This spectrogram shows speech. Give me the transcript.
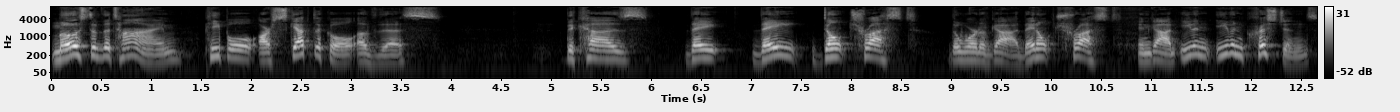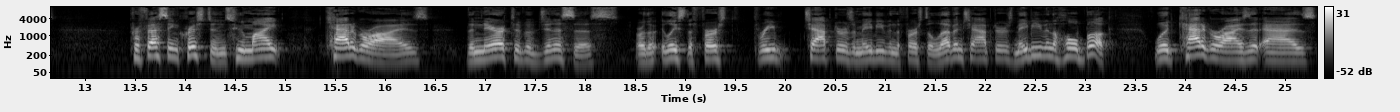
Most of the time, people are skeptical of this because they, they don't trust the Word of God. They don't trust in God. Even, even Christians, professing Christians, who might categorize the narrative of Genesis, or the, at least the first three chapters, or maybe even the first 11 chapters, maybe even the whole book, would categorize it as,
